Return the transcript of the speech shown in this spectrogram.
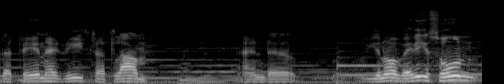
the train had reached ratlam. And uh, you know very soon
